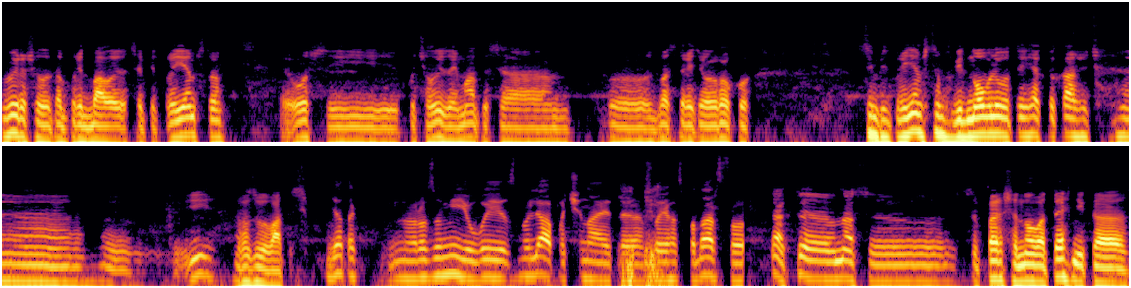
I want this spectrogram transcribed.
Вирішили там придбали це підприємство. Ось і почали займатися е, з 23-го року цим підприємством, відновлювати, як то кажуть, е, і розвиватися. Я так розумію, ви з нуля починаєте своє господарство. Так, це у нас е, це перша нова техніка.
